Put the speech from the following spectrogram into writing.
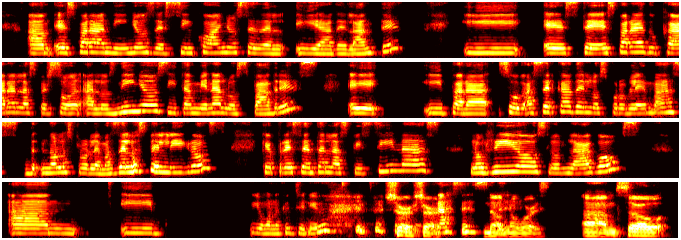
es para niños de cinco años y adelante y este es para educar a las personas, a los niños y también a los padres. Eh, y para sobre, acerca de los problemas, no los problemas, de los peligros que presentan las piscinas, los ríos, los lagos. Um, y you want to continue? Sure, sure. Gracias. No, no worries. Um, so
